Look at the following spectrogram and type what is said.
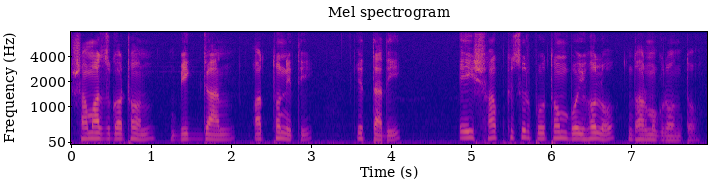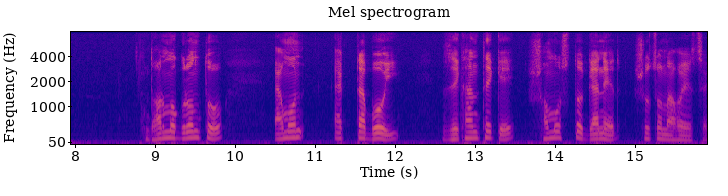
সমাজ গঠন, বিজ্ঞান, অর্থনীতি ইত্যাদি, এই সব কিছুর প্রথম বই হল ধর্মগ্রন্থ। ধর্মগ্রন্থ এমন একটা বই যেখান থেকে সমস্ত জ্ঞানের সূচনা হয়েছে।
